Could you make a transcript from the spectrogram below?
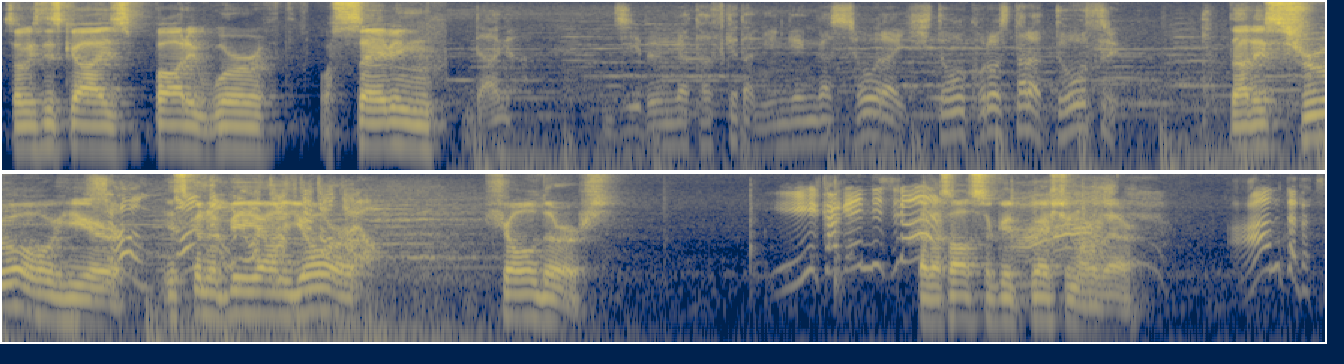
so is this guy's body worth of saving? だが自分が助けた人間が将来人を殺したらどうする That is true over here. It's gonna be on your shoulders. いい加減にし That ろ was also a good question over there. あんたたち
